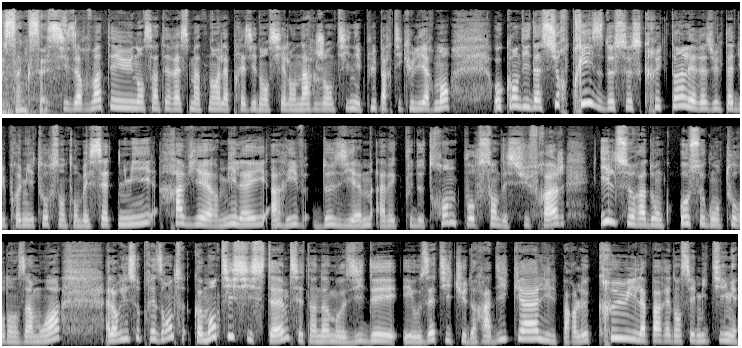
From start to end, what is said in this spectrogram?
6h21, on s'intéresse maintenant à la présidentielle en Argentine et plus particulièrement aux candidats surprise de ce scrutin. Les résultats du premier tour sont tombés cette nuit. Javier Milei arrive deuxième avec plus de 30% des suffrages. Il sera donc au second tour dans un mois. Alors il se présente comme anti-système. C'est un homme aux idées et aux attitudes radicales. Il parle cru. Il apparaît dans ses meetings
